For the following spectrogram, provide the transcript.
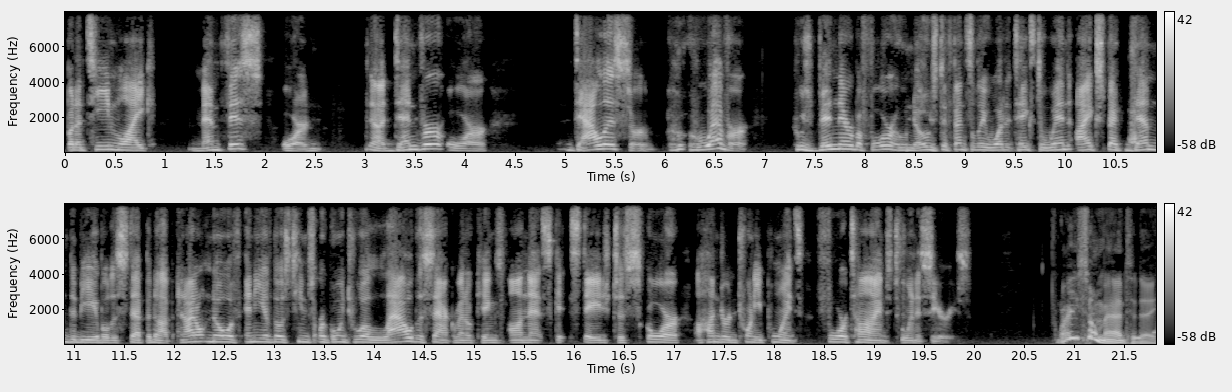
But a team like Memphis or uh, Denver or Dallas or wh- whoever who's been there before, who knows defensively what it takes to win, I expect them to be able to step it up. And I don't know if any of those teams are going to allow the Sacramento Kings on that sk- stage to score 120 points four times to win a series. Why are you so mad today?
